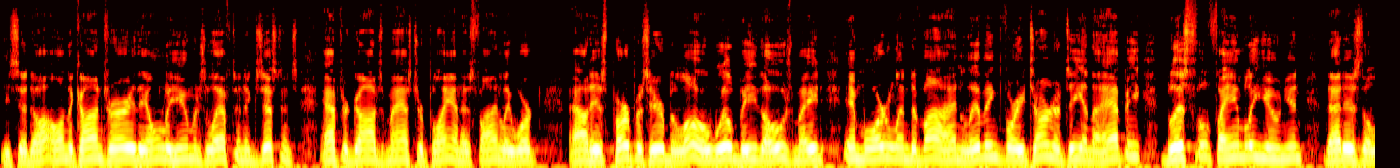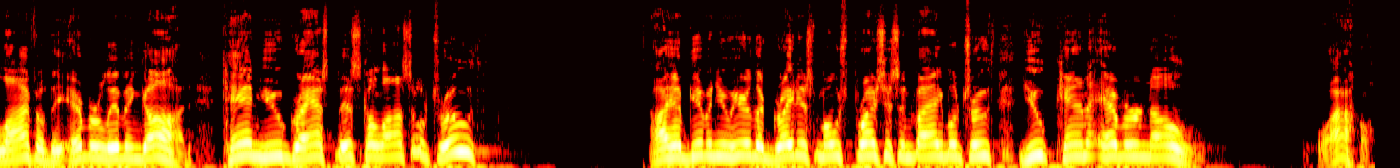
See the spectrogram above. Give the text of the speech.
He said, uh, on the contrary, the only humans left in existence after God's master plan has finally worked out his purpose here below will be those made immortal and divine, living for eternity in the happy, blissful family union that is the life of the ever living God. Can you grasp this colossal truth? I have given you here the greatest, most precious, and valuable truth you can ever know. Wow.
